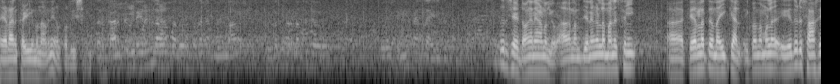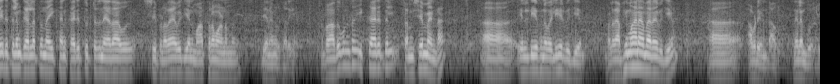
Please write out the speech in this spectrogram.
നേടാൻ കഴിയുമെന്നാണ് ഞങ്ങൾ പ്രതീക്ഷിക്കുന്നത്. തീർച്ചയായിട്ടും അങ്ങനെയാണല്ലോ. കാരണം ജനങ്ങളുടെ മനസ്സിൽ കേരളത്തെ നയിക്കാൻ ഇപ്പം നമ്മൾ ഏതൊരു സാഹചര്യത്തിലും കേരളത്തെ നയിക്കാൻ കരുത്തുറ്റൊരു നേതാവ് ശ്രീ പിണറായി വിജയൻ മാത്രമാണെന്ന് ജനങ്ങൾക്കറിയാം. അപ്പോൾ അതുകൊണ്ട് ഇക്കാര്യത്തിൽ സംശയം വേണ്ട. എൽ ഡി എഫിന് വലിയൊരു വിജയം വളരെ അഭിമാനകരമായ വിജയം അവിടെ ഉണ്ടാവും നിലമ്പൂരിൽ.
